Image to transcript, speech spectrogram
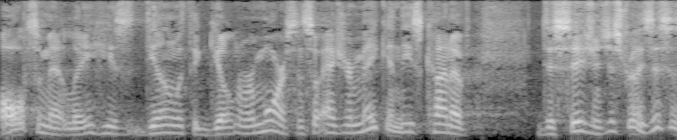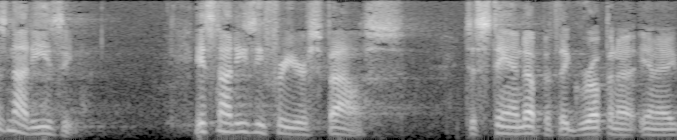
ultimately he's dealing with the guilt and remorse. And so as you're making these kind of decisions, just realize this is not easy. It's not easy for your spouse to stand up if they grew up in a, in a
